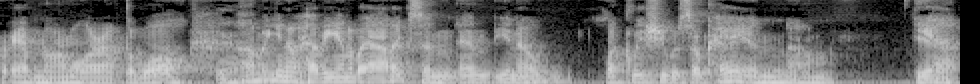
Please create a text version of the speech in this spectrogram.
or abnormal or off the wall. Yeah. Um, you know, heavy antibiotics, and and you know, luckily she was okay. And um, yeah,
